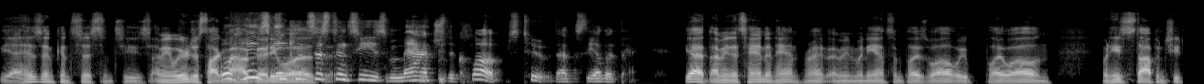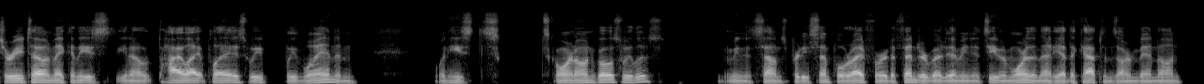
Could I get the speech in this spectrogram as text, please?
Yeah, his inconsistencies. I mean, we were just talking Well, about how good he was. inconsistencies match the clubs too. That's the other thing. Yeah, I mean it's hand in hand, right? I mean, when Jansson plays well, we play well, and when he's stopping Chicharito and making these, you know, highlight plays, we we win, and when he's scoring own goals, we lose. I mean, it sounds pretty simple, right, for a defender, but I mean, it's even more than that. He had the captain's armband on,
